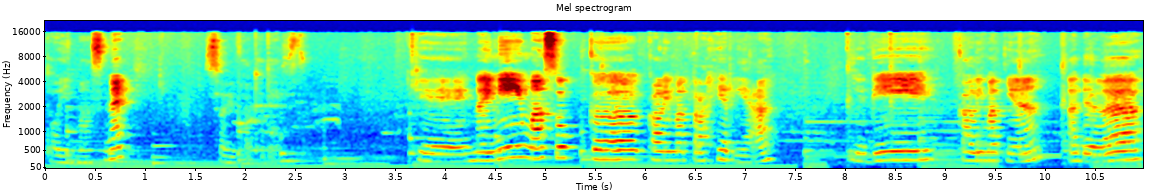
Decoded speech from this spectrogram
to imasu ne so desu Oke, nah ini masuk ke kalimat terakhir ya. Jadi kalimatnya adalah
